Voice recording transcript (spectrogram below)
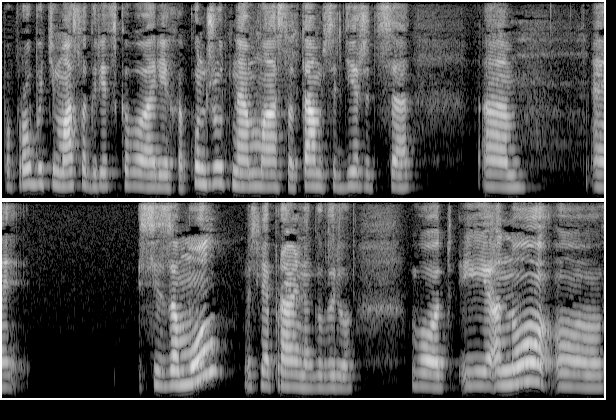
Попробуйте масло грецкого ореха. Кунжутное масло, там содержится э, э, сизамол, если я правильно говорю. Вот, и оно э,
